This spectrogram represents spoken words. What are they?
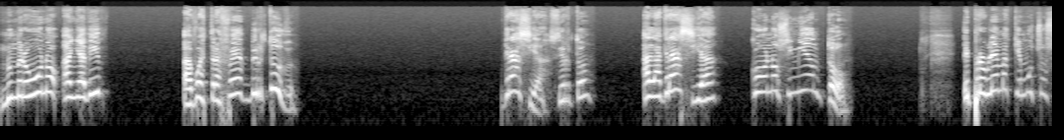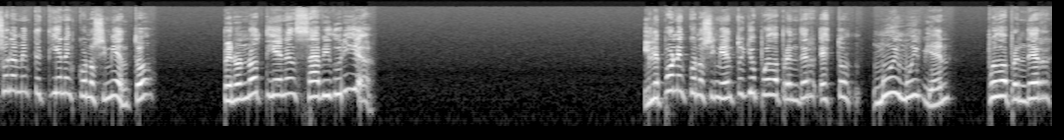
Número uno, añadid a vuestra fe virtud. Gracia, ¿cierto? A la gracia, conocimiento. El problema es que muchos solamente tienen conocimiento, pero no tienen sabiduría. Y le ponen conocimiento, yo puedo aprender esto muy, muy bien. Puedo aprender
